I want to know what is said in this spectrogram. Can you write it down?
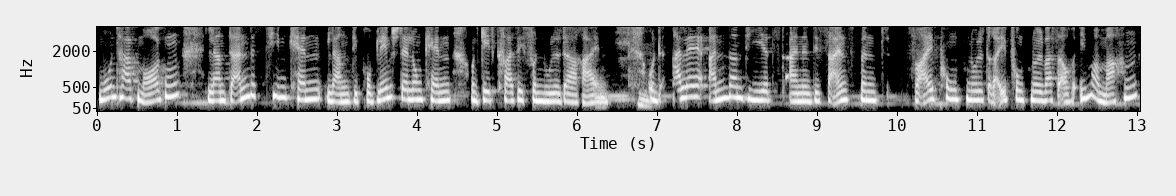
Montagmorgen, lernt dann das Team kennen, lernt die Problemstellung kennen und geht quasi von Null da rein. Mhm. Und alle anderen, die jetzt einen Design Sprint 2.0, 3.0, was auch immer machen.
